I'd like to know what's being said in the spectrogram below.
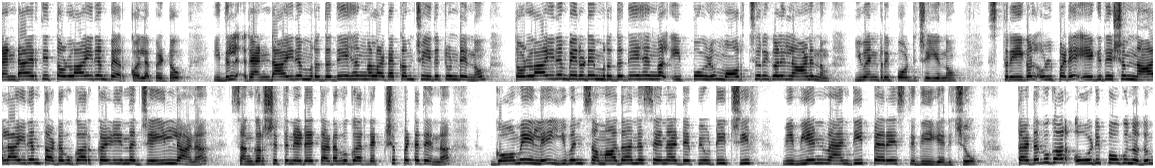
രണ്ടായിരത്തി തൊള്ളായിരം പേർ കൊല്ലപ്പെട്ടു. ഇതിൽ രണ്ടായിരം മൃതദേഹങ്ങൾ അടക്കം ചെയ്തിട്ടുണ്ടെന്നും തൊള്ളായിരം പേരുടെ മൃതദേഹങ്ങൾ ഇപ്പോഴും മോർച്ചറികളിലാണെന്നും യു എൻ റിപ്പോർട്ട് ചെയ്യുന്നു. സ്ത്രീകൾ ഉൾപ്പെടെ ഏകദേശം നാലായിരം തടവുകാർ കഴിയുന്ന ജയിലിലാണ് സംഘർഷത്തിനിടെ തടവുകാർ രക്ഷപ്പെട്ടതെന്ന് ഗോമയിലെ യു എൻ സമാധാന സേന deputy chief Vivian van de Perre സ്ഥിരീകരിച്ചു. തടവുകാർ ഓടിപ്പോകുന്നതും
